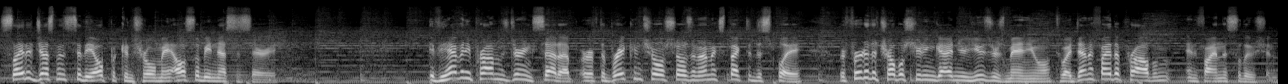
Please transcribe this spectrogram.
Slight adjustments to the output control may also be necessary. If you have any problems during setup, or if the brake control shows an unexpected display, refer to the troubleshooting guide in your user's manual to identify the problem and find the solution.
